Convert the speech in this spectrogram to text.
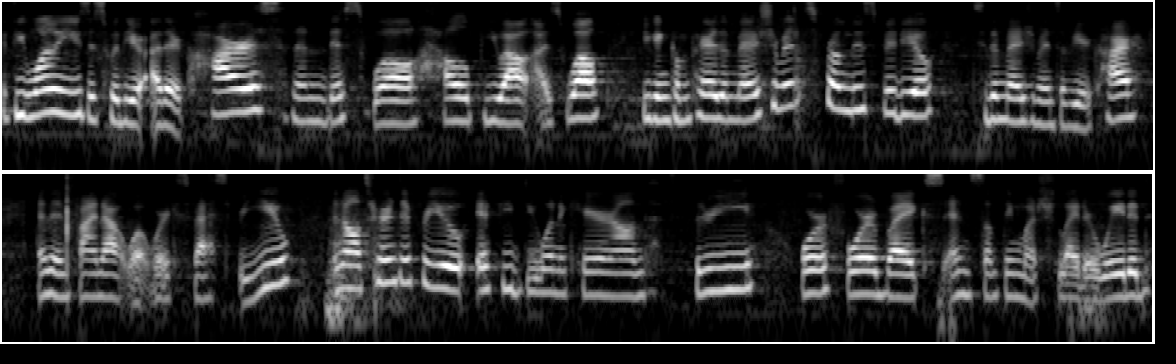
if you want to use this with your other cars, then this will help you out as well. You can compare the measurements from this video to the measurements of your car and then find out what works best for you. An alternative for you if you do want to carry around three or four bikes and something much lighter weighted,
